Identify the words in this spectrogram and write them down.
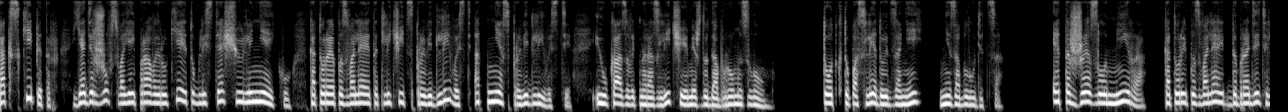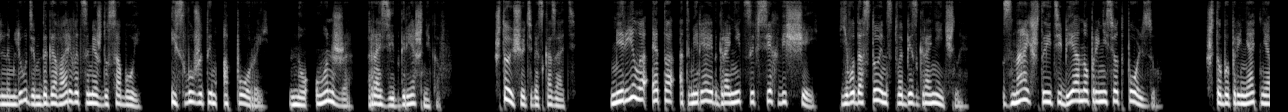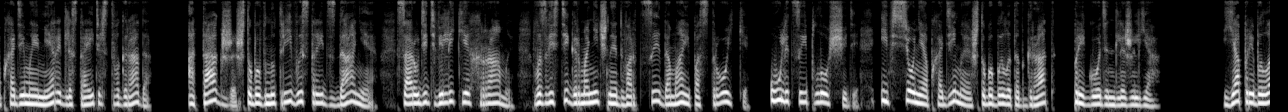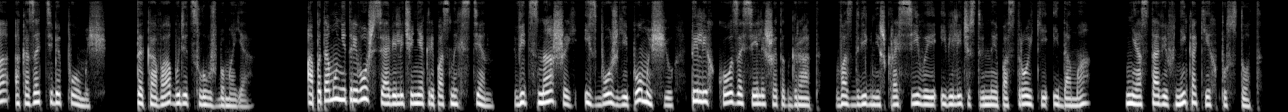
Как скипетр, я держу в своей правой руке эту блестящую линейку, которая позволяет отличить справедливость от несправедливости и указывать на различия между добром и злом. Тот, кто последует за ней, не заблудится. Это жезл мира, который позволяет добродетельным людям договариваться между собой и служит им опорой, но он же разит грешников. Что еще тебе сказать? Мерила это отмеряет границы всех вещей, его достоинства безграничны. Знай, что и тебе оно принесет пользу, чтобы принять необходимые меры для строительства града, а также, чтобы внутри выстроить здания, соорудить великие храмы, возвести гармоничные дворцы, дома и постройки, улицы и площади, и все необходимое, чтобы был этот град пригоден для жилья. Я прибыла оказать тебе помощь. Такова будет служба моя. А потому не тревожься о величине крепостных стен, ведь с нашей и с Божьей помощью ты легко заселишь этот град, воздвигнешь красивые и величественные постройки и дома, не оставив никаких пустот.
